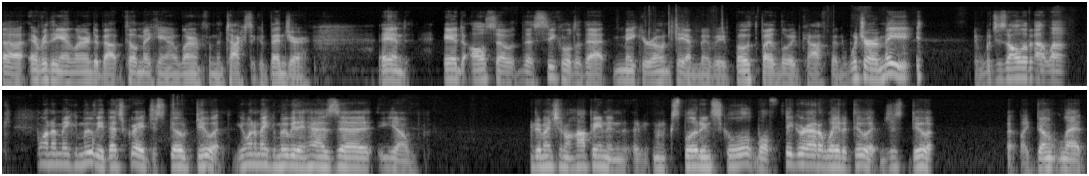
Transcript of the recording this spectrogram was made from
uh, everything I learned about filmmaking. I learned from the Toxic Avenger, and and also the sequel to that, Make Your Own Damn Movie, both by Lloyd Kaufman, which are amazing which is all about like want to make a movie that's great just go do it you want to make a movie that has uh you know dimensional hopping and an exploding school well figure out a way to do it. And just do it. But like don't let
